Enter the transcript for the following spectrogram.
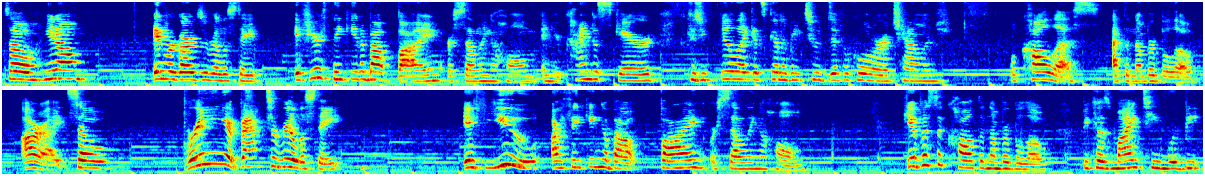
So, you know, in regards to real estate, if you're thinking about buying or selling a home and you're kind of scared because you feel like it's going to be too difficult or a challenge, well, call us at the number below. All right, so bringing it back to real estate, if you are thinking about buying or selling a home, give us a call at the number below because my team would be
